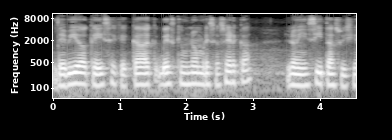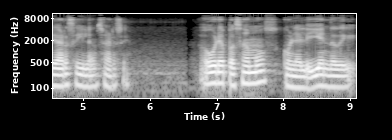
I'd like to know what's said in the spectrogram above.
debido a que dice que cada vez que un hombre se acerca, lo incita a suicidarse y lanzarse. Ahora pasamos con la leyenda de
